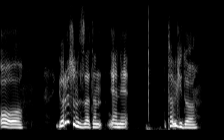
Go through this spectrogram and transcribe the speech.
o. Görürsünüz zaten yani tabii ki de o.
